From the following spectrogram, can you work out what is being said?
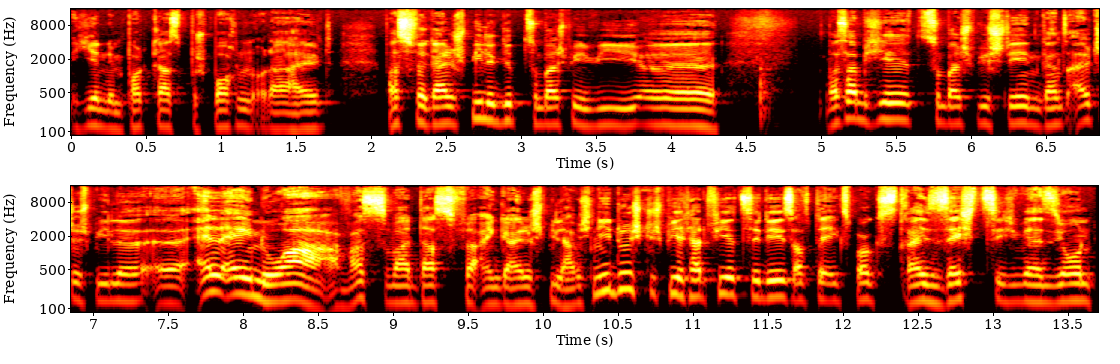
hier in dem Podcast besprochen oder halt, was für geile Spiele gibt, zum Beispiel wie, äh, was habe ich hier zum Beispiel stehen? Ganz alte Spiele. Äh, L.A. Noir. Was war das für ein geiles Spiel? Habe ich nie durchgespielt. Hat vier CDs auf der Xbox 360 Version.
